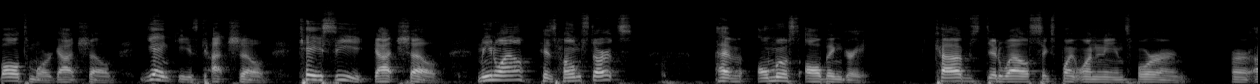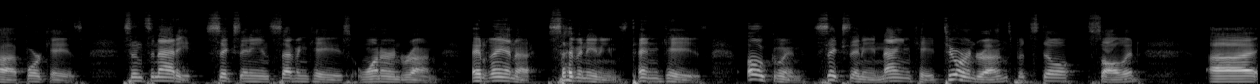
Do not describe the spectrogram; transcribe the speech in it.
Baltimore got shelled. Yankees got shelled. KC got shelled. Meanwhile, his home starts have almost all been great. Cubs did well, 6.1 innings, four earned, or uh, four Ks. Cincinnati, six innings, seven Ks, one earned run. Atlanta, seven innings, 10 Ks. Oakland, six inning, nine K, two earned runs, but still solid. Uh,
